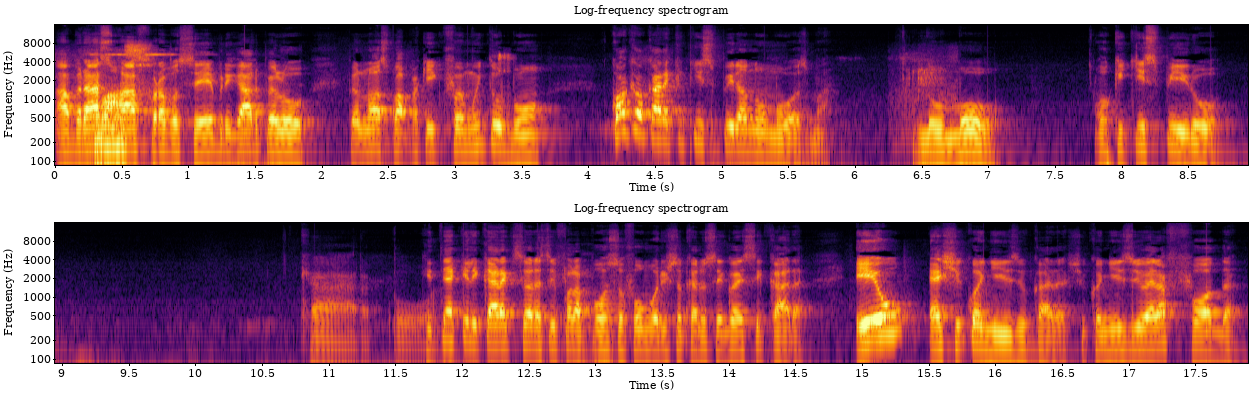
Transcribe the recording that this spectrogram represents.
Abraço, Massa. Rafa, pra você. Obrigado pelo, pelo nosso papo aqui, que foi muito bom. Qual que é o cara que te inspira no humor, Osmar? No humor, Ou que te inspirou? Cara, pô. Que tem aquele cara que você olha assim e fala, porra, se eu for humorista, eu quero ser igual a esse cara. Eu é Chico Anísio, cara. Chico Anísio era foda.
